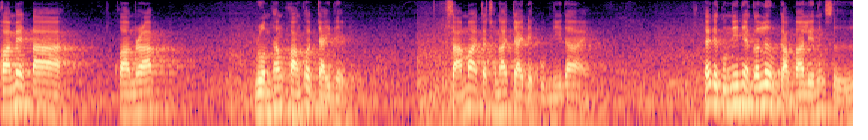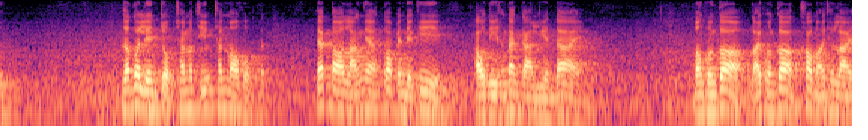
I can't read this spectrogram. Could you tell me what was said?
ความเมตตา ความรัก รวมทั้งความเข้าใจเด็ก สามารถจะชนะใจเด็กกลุ่มนี้ได้ และเด็กกลุ่มนี้เนี่ยก็เริ่มกลับมาเรียนหนังสือ แล้วก็เรียนจบชั้นมัธยมชั้นม .6 และตอนหลังเนี่ยก็เป็นเด็กที่ เอาดีทางด้านการเรียนได้ บางคนก็หลายคนก็เข้ามหาวิทยาลัย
